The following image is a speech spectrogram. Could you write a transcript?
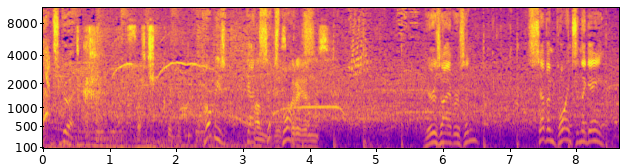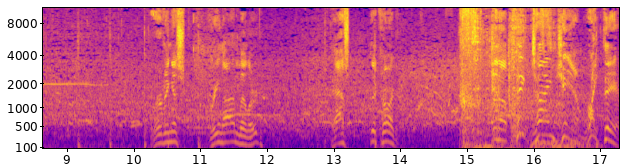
That's good. Красавчик Коби. Kobe's got Ладно, six я скоро points. вернусь. Here's Iverson. Seven points in the game. Irving is green on Lillard. Pass to Carter. And a big time jam right there.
